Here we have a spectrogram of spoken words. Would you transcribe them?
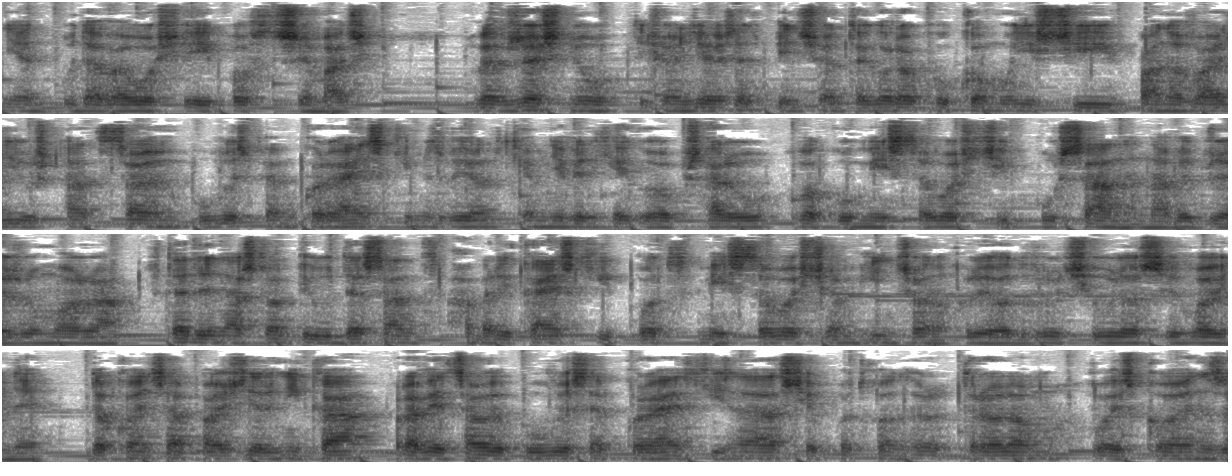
nie udawało się jej powstrzymać. We wrześniu 1950 roku komuniści panowali już nad całym Półwyspem Koreańskim z wyjątkiem niewielkiego obszaru wokół miejscowości Pusan na wybrzeżu morza. Wtedy nastąpił desant amerykański pod miejscowością Incheon, który odwrócił losy wojny. Do końca października prawie cały Półwysep Koreański znalazł się pod kontrolą wojsk ONZ.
